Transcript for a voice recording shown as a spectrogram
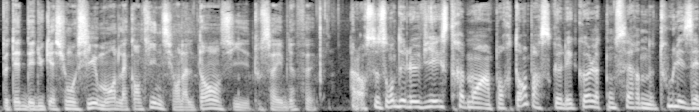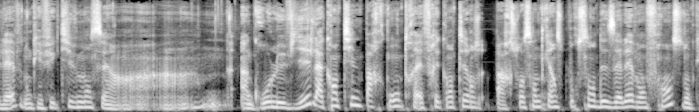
peut-être d'éducation aussi au moment de la cantine, si on a le temps, si tout ça est bien fait. Alors, ce sont des leviers extrêmement importants parce que l'école concerne tous les élèves. Donc, effectivement, c'est un, un, un gros levier. La cantine, par contre, est fréquentée en- par 75% des élèves en France. Donc,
